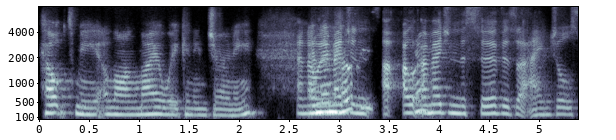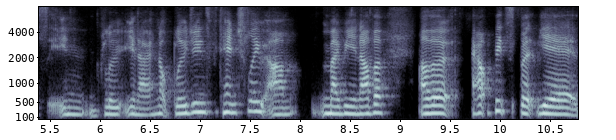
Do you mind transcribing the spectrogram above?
helped me along my awakening journey. And, and I imagine Herpes, I, yeah. imagine the servers are angels in blue, you know, not blue jeans potentially, um, maybe in other other outfits, but yeah,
